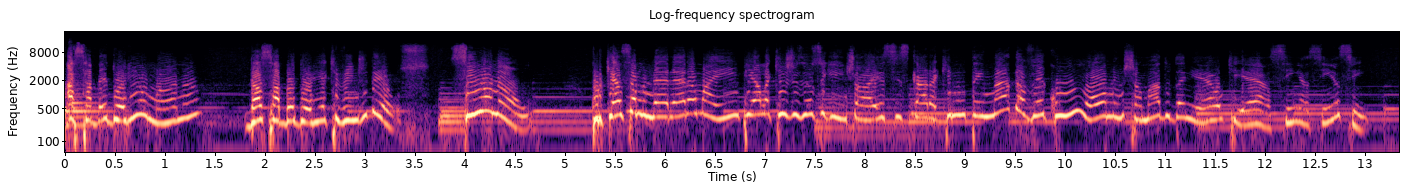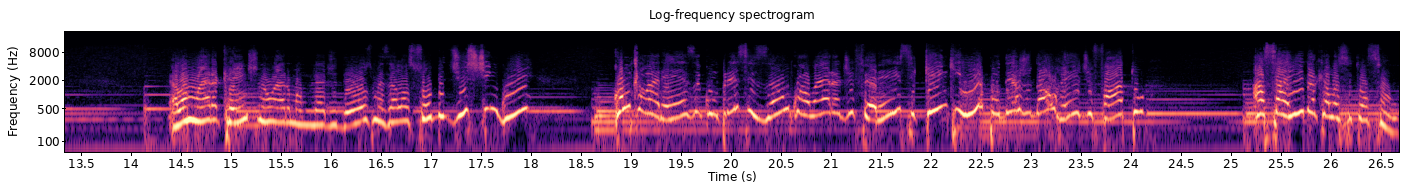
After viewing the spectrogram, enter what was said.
a sabedoria humana da sabedoria que vem de Deus. Sim ou não? Porque essa mulher era uma ímpia e ela quis dizer o seguinte: ó, esses caras aqui não tem nada a ver com um homem chamado Daniel que é assim, assim, assim. Ela não era crente, não era uma mulher de Deus, mas ela soube distinguir com clareza, com precisão, qual era a diferença e quem que ia poder ajudar o rei de fato a sair daquela situação.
